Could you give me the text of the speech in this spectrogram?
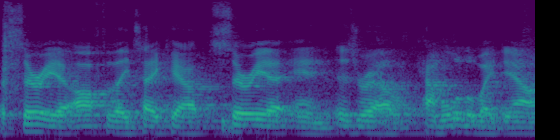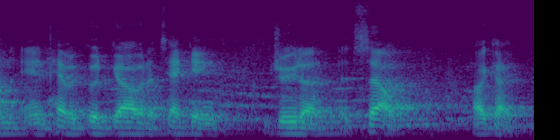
Assyria, after they take out Syria and Israel, come all the way down and have a good go at attacking Judah itself. Okay.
